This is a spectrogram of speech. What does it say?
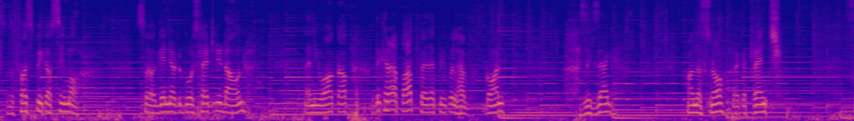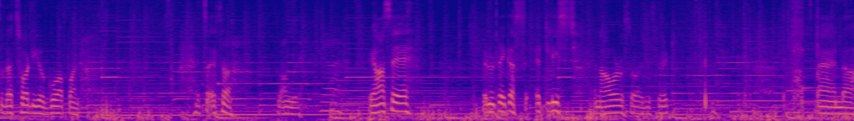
So the first peak of Seymour. So again you have to go slightly down. Then you walk up the Khara path where the people have gone zigzag on the snow like a trench. So that's what you go up on. It's a, it's a long way. Yeah. यहाँ से it will take us at least an hour or so at this rate. And uh,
